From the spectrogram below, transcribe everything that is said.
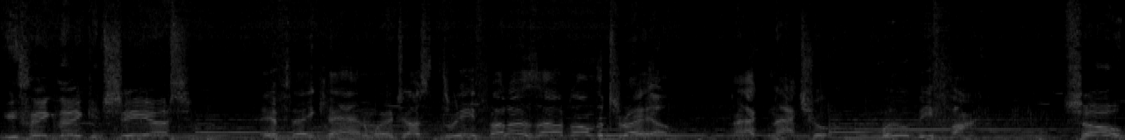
You think they can see us? If they can, we're just three fellas out on the trail. Act natural. We'll be fine. So,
